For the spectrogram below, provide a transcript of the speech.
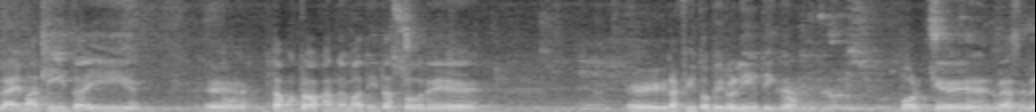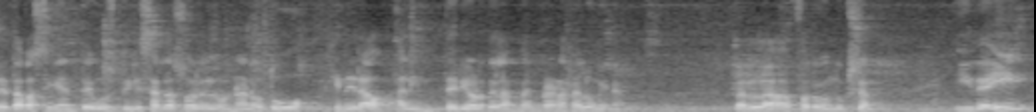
la hematita y eh, estamos trabajando hematita sobre eh, grafito pirolítico. Porque la, la etapa siguiente es utilizarla sobre los nanotubos generados al interior de las membranas de alumina para la fotoconducción. Y de ahí,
